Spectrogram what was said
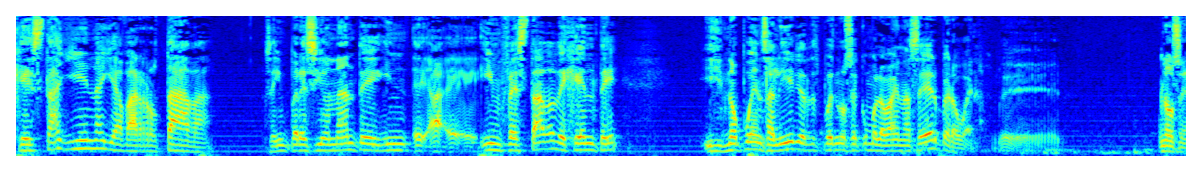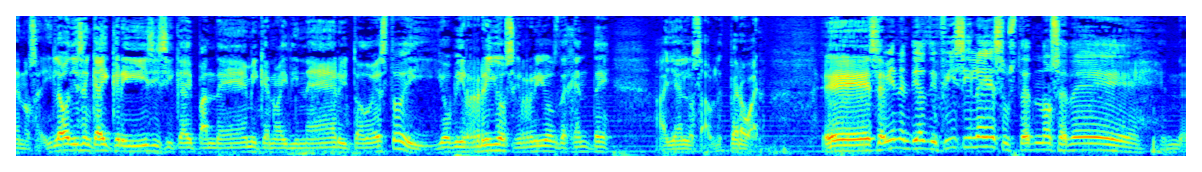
que está llena y abarrotada, o sea, impresionante, in- eh, eh, infestada de gente, y no pueden salir, ya después no sé cómo le vayan a hacer, pero bueno, eh, no sé, no sé. Y luego dicen que hay crisis y que hay pandemia y que no hay dinero y todo esto. Y yo vi ríos y ríos de gente allá en los outlets. Pero bueno, eh, se vienen días difíciles. Usted no se dé, no,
